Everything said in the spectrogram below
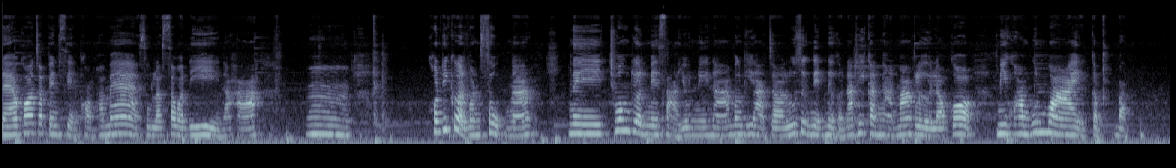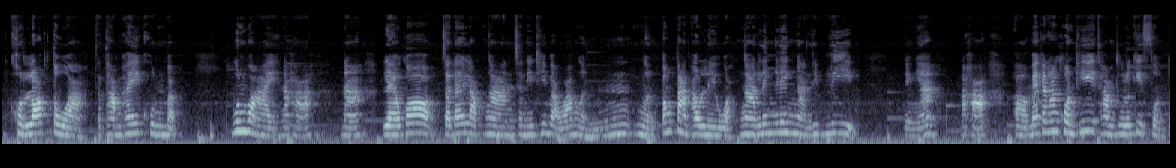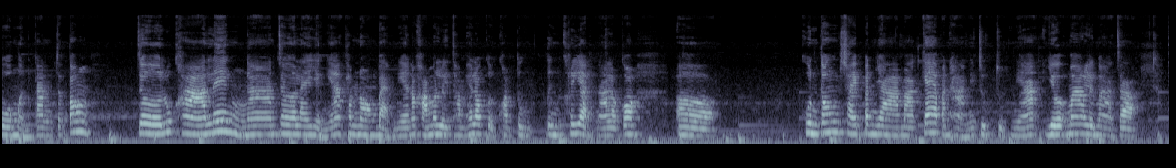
แล้วก็จะเป็นเสียงของพระแม่สุรสวดีนะคะอืมคนที่เกิดวันศุกร์นะ ในช่วงเดือนเมษายนนี้นะ บางทีอาจจะรู้สึกเหน็ดเหนื่อยกับหน้าที่การงานมากเลย แล้วก็มีความวุ่นวายกับแบบ คนรอบตัว จะทำให้คุณแบบวุ่นวายนะคะนะแล้วก็จะได้รับงานชนิดที่แบบว่าเหมือนเหมือนต้องการเอาเร็วอะงานเร่งๆงานรีบๆอย่างเงี้ยนะคะแม้กระทั่งคนที่ทำธุรกิจส่วนตัวเหมือนกัน จะต้องเจอลูกค้าเร่งงานเจออะไรอย่างเงี้ยทำนองแบบเนี้ยนะคะ มันเลยทำให้เราเกิดความตึงตึงเครียดนะแล้วก็ คุณต้องใช้ปัญญามาแก้ปัญหาในจุดจุดเนี้ยเยอะมากเลยมันอาจจะ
